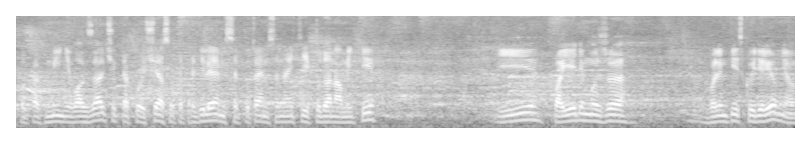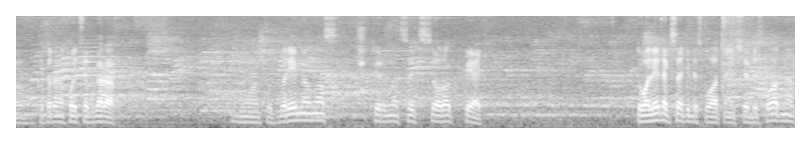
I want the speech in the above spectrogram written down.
Типа, как мини-вокзальчик такой. Сейчас вот определяемся, пытаемся найти, куда нам идти. И поедем уже в Олимпийскую деревню, которая находится в горах. Вот, тут время у нас 14.45. Туалеты, кстати, бесплатные, все бесплатно.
